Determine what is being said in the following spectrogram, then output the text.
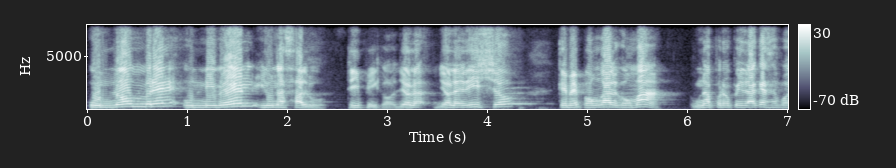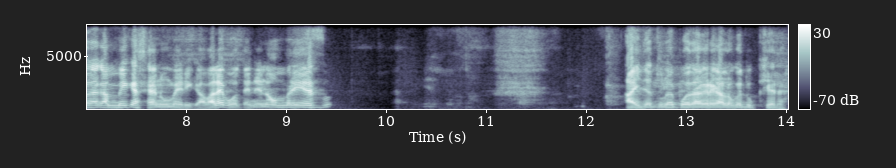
un nombre, un nivel y una salud. Típico. Yo le, he dicho que me ponga algo más, una propiedad que se pueda cambiar que sea numérica, ¿vale? Porque tener nombre y eso. Ahí ya tú le puedes agregar lo que tú quieras.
